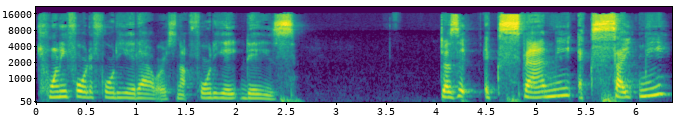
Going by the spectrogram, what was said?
24 to 48 hours, not 48 days. Does it expand me, excite me?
